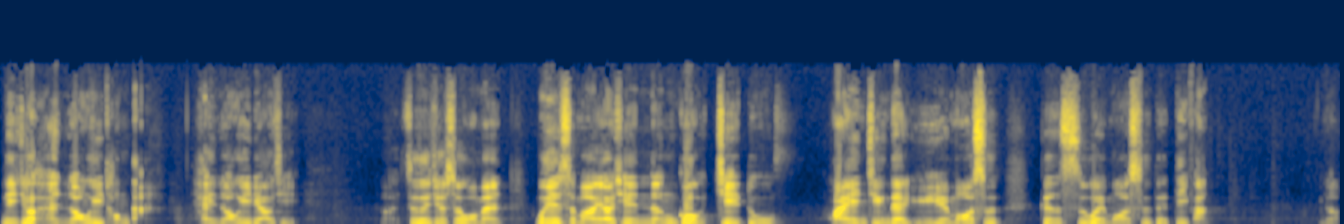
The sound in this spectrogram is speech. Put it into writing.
你就很容易通达，很容易了解啊。这个就是我们为什么要先能够解读《华严经》的语言模式跟思维模式的地方啊。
